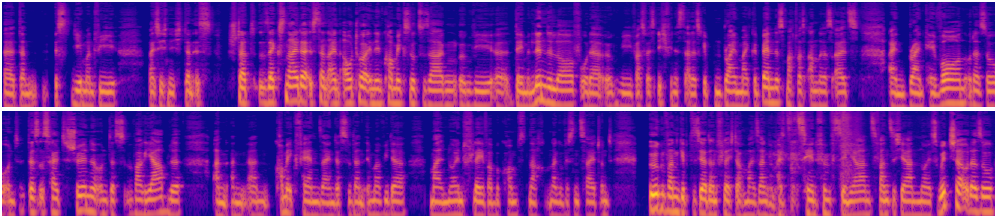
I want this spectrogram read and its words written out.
Äh, dann ist jemand wie weiß ich nicht, dann ist statt Zack Snyder ist dann ein Autor in den Comics sozusagen irgendwie äh, Damon Lindelof oder irgendwie, was weiß ich, wenn es da alles gibt. Ein Brian Michael Bendis macht was anderes als ein Brian K. Vaughan oder so. Und das ist halt das Schöne und das Variable an, an, an Comic-Fan sein, dass du dann immer wieder mal einen neuen Flavor bekommst nach einer gewissen Zeit. Und irgendwann gibt es ja dann vielleicht auch mal, sagen wir mal, in 10, 15 Jahren, 20 Jahren ein neues Witcher oder so.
